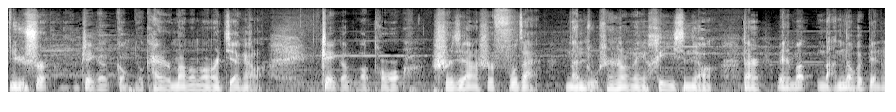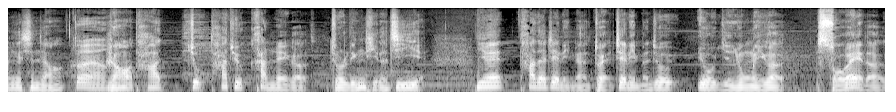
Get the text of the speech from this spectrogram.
于是这个梗就开始慢慢慢慢揭开了。这个老头儿实际上是附在男主身上的那个黑衣新娘，但是为什么男的会变成一个新娘？对啊，然后他就他去看这个就是灵体的记忆，因为他在这里面对这里面就又引用了一个所谓的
